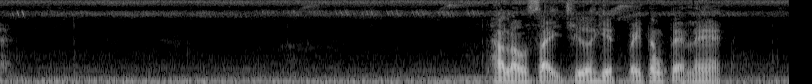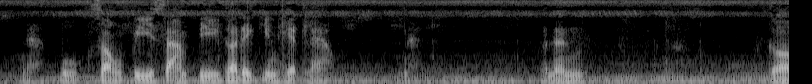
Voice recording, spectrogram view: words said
นะถ้าเราใส่เชื้อเห็ดไปตั้งแต่แรกนะปลูกสองปีสามปีก็ได้กินเห็ดแล้วนะเพราะนั้นก็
